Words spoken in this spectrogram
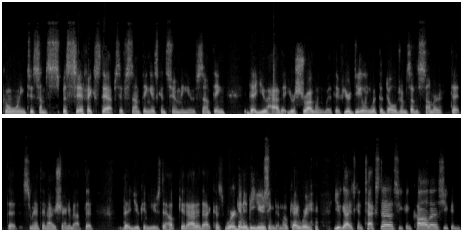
going to some specific steps if something is consuming you if something that you have that you're struggling with. If you're dealing with the doldrums of the summer that that samantha and i are sharing about that that you can use to help get out of that because we're going to be using them okay? Where you guys can text us you can call us you can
